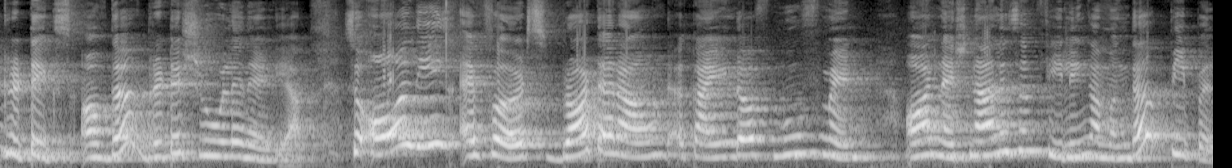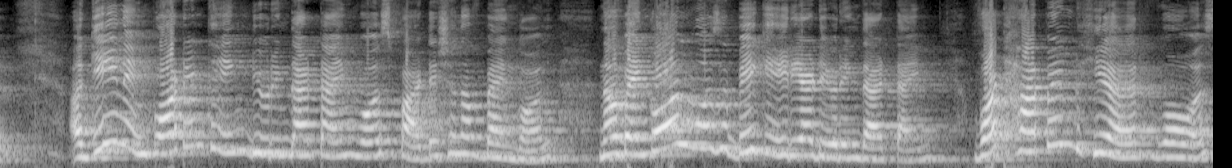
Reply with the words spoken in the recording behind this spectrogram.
critics of the British rule in India. So all these efforts brought around a kind of movement or nationalism feeling among the people. Again important thing during that time was partition of Bengal. Now Bengal was a big area during that time. What happened here was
